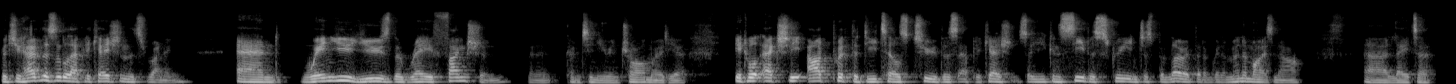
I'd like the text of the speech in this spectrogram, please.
but you have this little application that's running. And when you use the Ray function, I'm going to continue in trial mode here, it will actually output the details to this application. So you can see the screen just below it that I'm going to minimize now uh, later.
